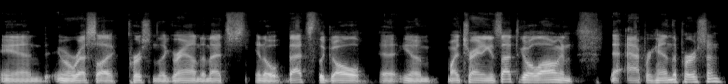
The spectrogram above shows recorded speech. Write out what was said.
and you know, arrest that person to the ground. And that's you know that's the goal. Uh, you know my training is not to go along and apprehend the person.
